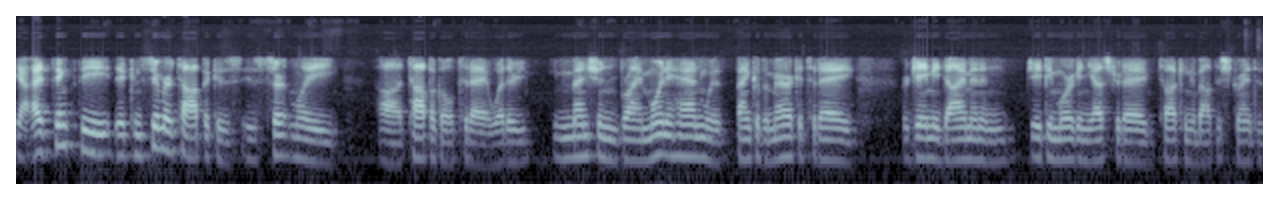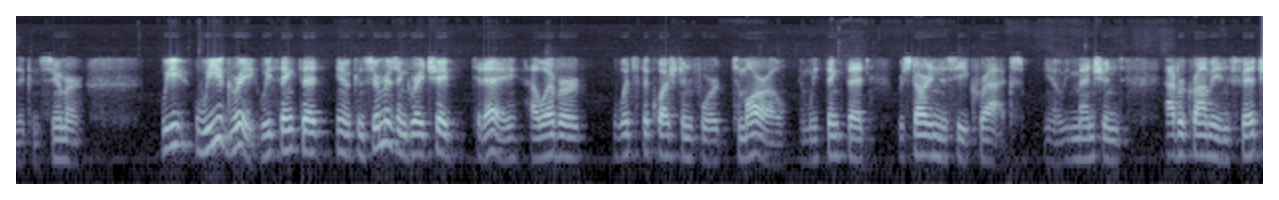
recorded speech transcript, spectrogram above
Yeah, I think the, the consumer topic is, is certainly uh, topical today. Whether you mentioned Brian Moynihan with Bank of America today, or Jamie Dimon and J.P. Morgan yesterday talking about the strength of the consumer, we we agree. We think that you know consumers in great shape today. However, what's the question for tomorrow? And we think that we're starting to see cracks. You know, we mentioned Abercrombie and Fitch.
